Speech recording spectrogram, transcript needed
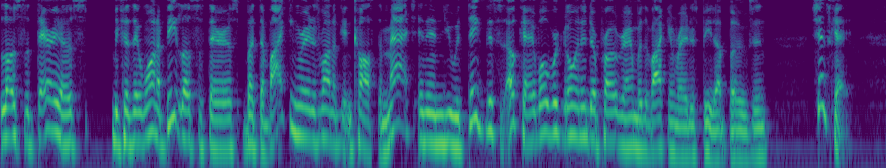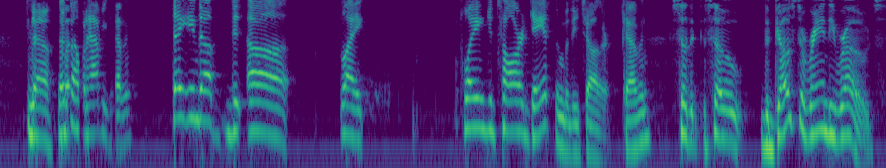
Los Lotharios because they want to beat Los Lotharios, but the Viking Raiders wind up getting cost the match, and then you would think this is okay. Well, we're going into a program where the Viking Raiders beat up Boogs and Shinsuke. No, that's but- not what happened, Kevin. They end up, uh, like playing guitar and dancing with each other, Kevin. So the so the ghost of Randy Rhoads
